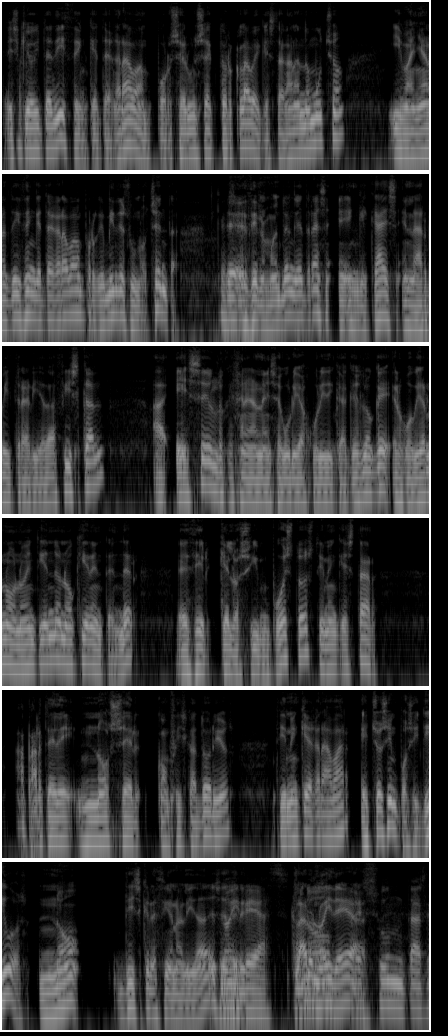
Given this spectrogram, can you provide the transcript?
Es que hoy te dicen que te graban por ser un sector clave que está ganando mucho y mañana te dicen que te graban porque mides un 80. Es decir, el momento en que, traes, en que caes en la arbitrariedad fiscal, a ese es lo que genera la inseguridad jurídica, que es lo que el gobierno no entiende o no quiere entender. Es decir, que los impuestos tienen que estar, aparte de no ser confiscatorios, tienen que grabar hechos impositivos, no discrecionalidades. No ideas. Claro, no, ideas. Presuntas.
